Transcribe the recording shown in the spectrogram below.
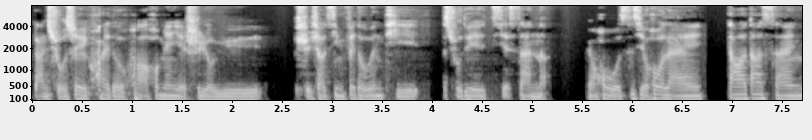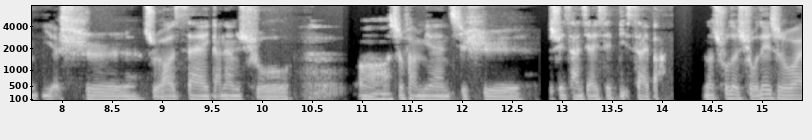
板球这一块的话，后面也是由于学校经费的问题，球队解散了。然后我自己后来大二大三也是主要在橄榄球，啊这方面继续。去参加一些比赛吧。那除了球类之外，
